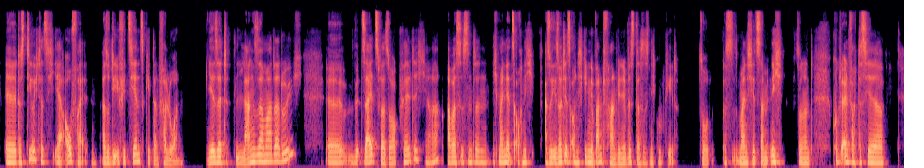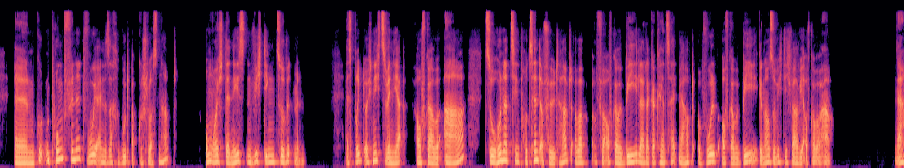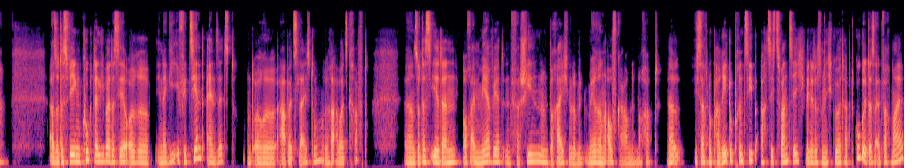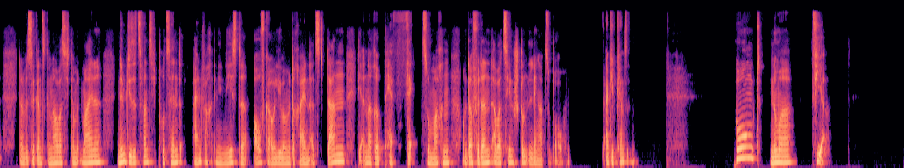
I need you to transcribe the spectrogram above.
äh, dass die euch tatsächlich eher aufhalten. Also die Effizienz geht dann verloren. Ihr seid langsamer dadurch, äh, seid zwar sorgfältig, ja, aber es sind dann, ich meine jetzt auch nicht, also ihr sollt jetzt auch nicht gegen eine Wand fahren, wenn ihr wisst, dass es nicht gut geht. So, das meine ich jetzt damit nicht, sondern guckt einfach, dass ihr äh, einen guten Punkt findet, wo ihr eine Sache gut abgeschlossen habt, um euch der nächsten wichtigen zu widmen. Es bringt euch nichts, wenn ihr Aufgabe A zu 110 Prozent erfüllt habt, aber für Aufgabe B leider gar keine Zeit mehr habt, obwohl Aufgabe B genauso wichtig war wie Aufgabe A. Ja. Also deswegen guckt da lieber, dass ihr eure Energie effizient einsetzt und eure Arbeitsleistung, eure Arbeitskraft, äh, sodass ihr dann auch einen Mehrwert in verschiedenen Bereichen oder mit mehreren Aufgaben dann noch habt. Ja, ich sage nur Pareto-Prinzip 80-20. Wenn ihr das noch nicht gehört habt, googelt das einfach mal. Dann wisst ihr ganz genau, was ich damit meine. Nimmt diese 20 Prozent einfach in die nächste Aufgabe lieber mit rein, als dann die andere perfekt zu machen und dafür dann aber 10 Stunden länger zu brauchen. Ergibt keinen Sinn. Punkt Nummer 4.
